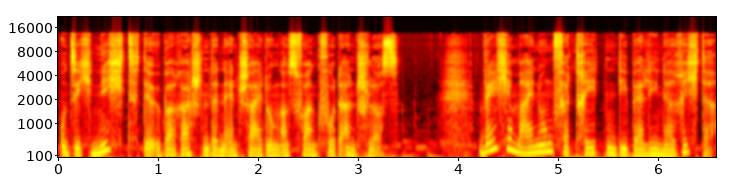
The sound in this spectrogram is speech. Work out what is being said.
und sich nicht der überraschenden Entscheidung aus Frankfurt anschloss. Welche Meinung vertreten die Berliner Richter?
